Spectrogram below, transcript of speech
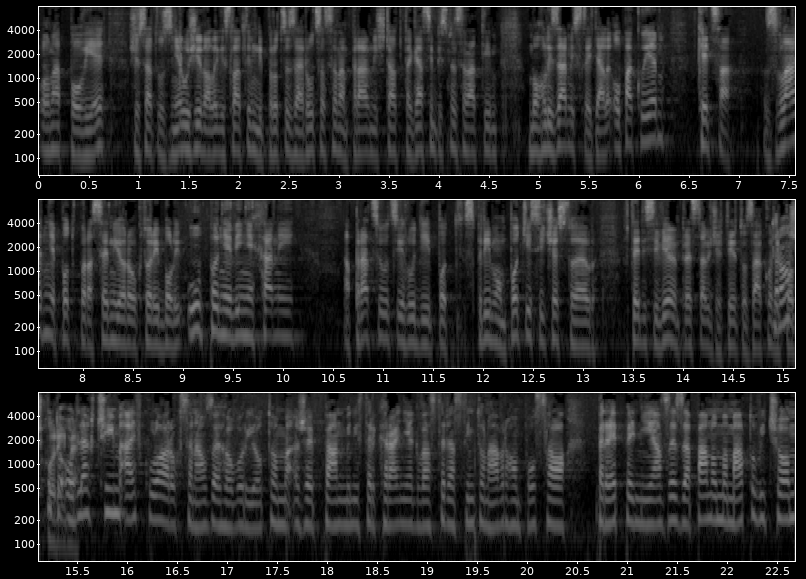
ona povie, že sa tu zneužíva legislatívny proces a rúca sa nám právny štát, tak asi by sme sa nad tým mohli zamyslieť. Ale opakujem, keď sa zvládne podpora seniorov, ktorí boli úplne vynechaní, a pracujúcich ľudí pod, s príjmom po 1600 eur, vtedy si vieme predstaviť, že tieto zákony Trošku podporíme. to odľahčím. Aj v kulároch sa naozaj hovorí o tom, že pán minister Krajniak vás teda s týmto návrhom poslal pre peniaze za pánom Matovičom.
